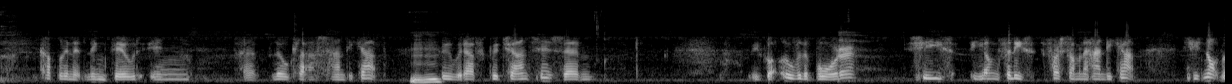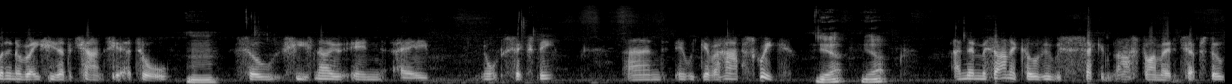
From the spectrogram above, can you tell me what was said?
a couple in at Lingfield in uh, low class handicap who would have good chances. Um, we've got over the border. She's a young filly, first time in a handicap. She's not running a race. She's had a chance yet at all. So she's now in a 0 to 60, and it would give her half a squeak. Yeah, yeah. And then Miss Aniko, who was second last time out of Chepstow,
